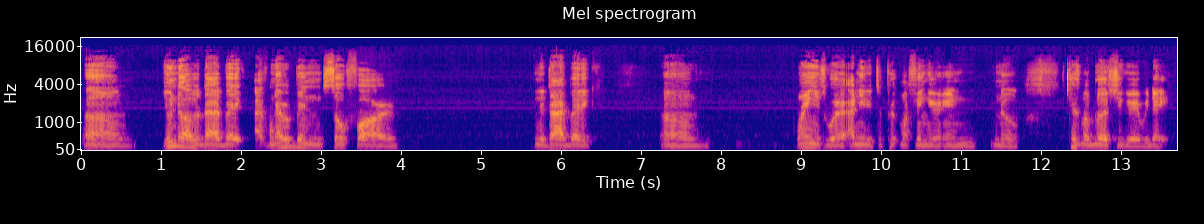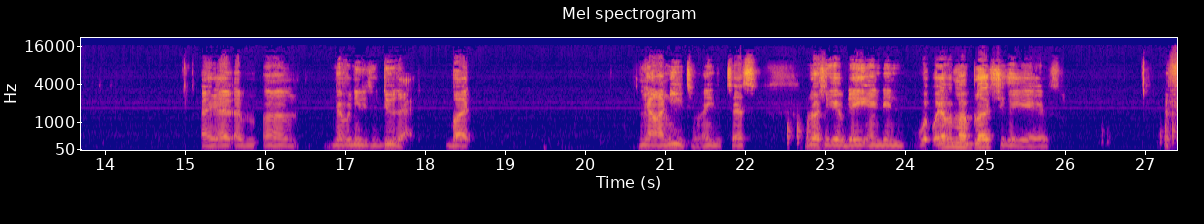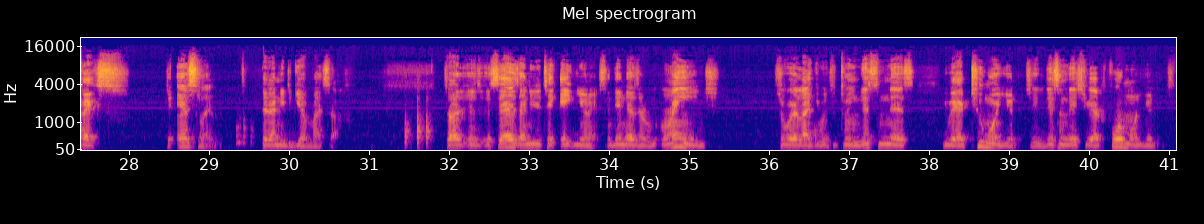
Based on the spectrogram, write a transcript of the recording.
Um, even though I was a diabetic, I've never been so far in the diabetic um, range where I needed to prick my finger and you know test my blood sugar every day. I, I, I um, never needed to do that, but now I need to. I need to test blood sugar every day, and then wh whatever my blood sugar is, affects the insulin that I need to give myself. So it, it says I need to take eight units, and then there's a range, so we're like between this and this, you add two more units. This and this, you add four more units,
